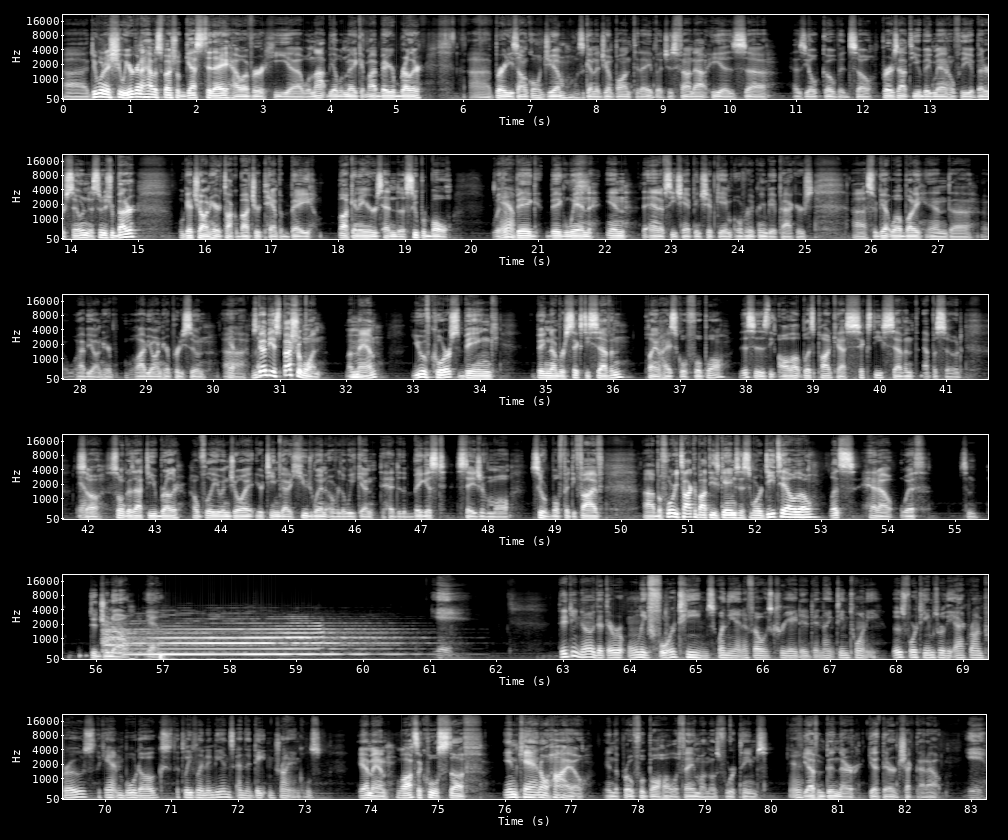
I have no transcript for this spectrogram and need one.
Uh, do want to show we are going to have a special guest today. However, he uh, will not be able to make it. My bigger brother, uh, Brady's uncle Jim, was going to jump on today, but just found out he is uh, has the old COVID. So prayers out to you, big man. Hopefully you get better soon. And as soon as you're better, we'll get you on here to talk about your Tampa Bay Buccaneers heading to the Super Bowl with Yeah. a big, big win in the NFC Championship game over the Green Bay Packers. Uh, so get well, buddy, and uh, we'll have you on here. We'll have you on here pretty soon. Uh, It was going to be a special one, my man. You, of course, being big number sixty-seven, playing high school football. This is the All Out Blitz podcast, sixty-seventh episode. So, this one goes out to you, brother. Hopefully, you enjoy it. Your team got a huge win over the weekend to head to the biggest stage of them all, Super Bowl 55. Uh, before we talk about these games in some more detail, though, let's head out with some Did You Know? Yeah. Yeah. Did you know that there were only four teams when the NFL was created in 1920? Those four teams were the Akron Pros, the Canton Bulldogs, the Cleveland Indians, and the Dayton Triangles. Yeah, man, lots of cool stuff in Canton, Ohio, in the Pro Football Hall of Fame on those four teams. If you haven't been there, get there and check that out. Yeah.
